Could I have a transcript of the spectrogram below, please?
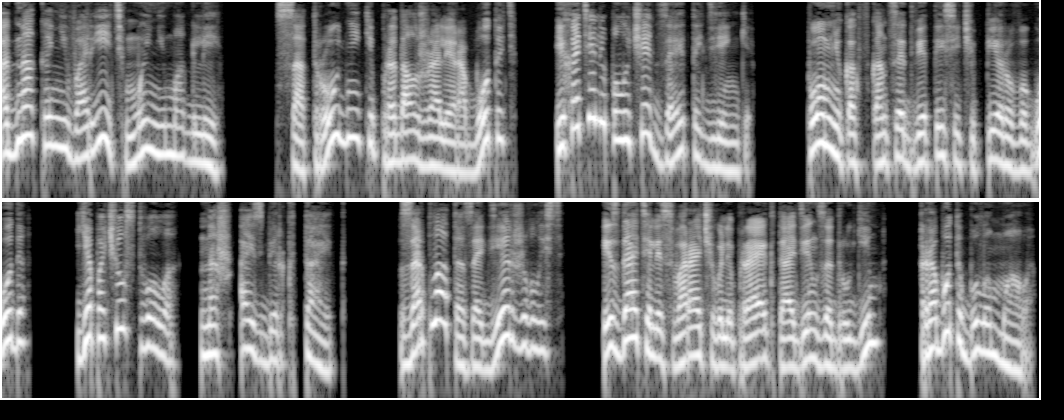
однако не варить мы не могли. Сотрудники продолжали работать и хотели получать за это деньги. Помню, как в конце 2001 года я почувствовала, наш айсберг тает. Зарплата задерживалась, издатели сворачивали проекты один за другим, Работы было мало.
